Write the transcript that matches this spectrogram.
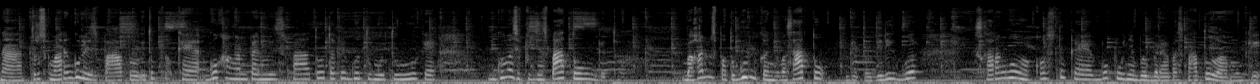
nah terus kemarin gue beli sepatu. Itu kayak gue kangen pengen beli sepatu tapi gue tunggu-tunggu kayak gue masih punya sepatu gitu. Bahkan sepatu gue bukan cuma satu gitu. Jadi gue sekarang gue ngekos tuh kayak gue punya beberapa sepatu lah mungkin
